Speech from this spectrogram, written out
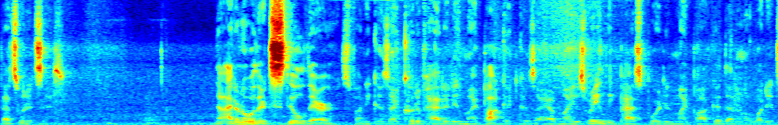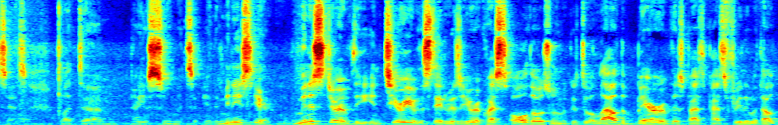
That's what it says. Now, I don't know whether it's still there. It's funny because I could have had it in my pocket because I have my Israeli passport in my pocket. I don't know what it says, but um, I assume it's yeah, the minister. The minister of the Interior of the State of Israel requests all those who are to allow the bearer of this pass to pass freely without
